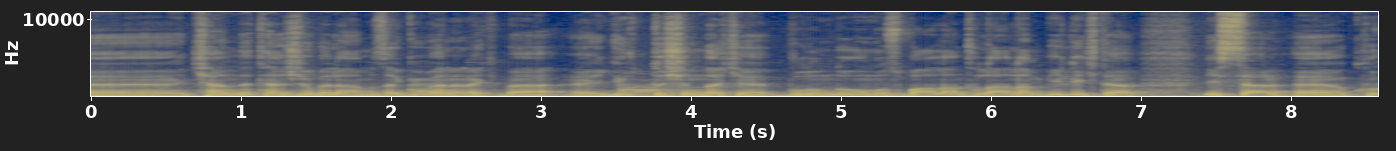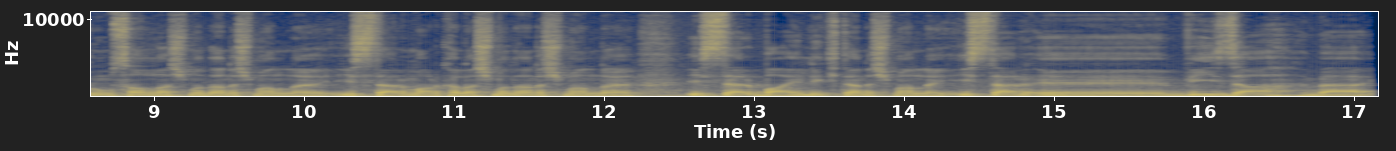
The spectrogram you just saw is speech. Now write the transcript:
e, kendi tecrübelerimize güvenerek ve e, yurt dışındaki bulunduğumuz bağlantılarla birlikte ister e, kurumsallaşma danışmanlığı, ister markalaşma danışmanlığı, ister bayilik danışmanlığı, ister e, viza ve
